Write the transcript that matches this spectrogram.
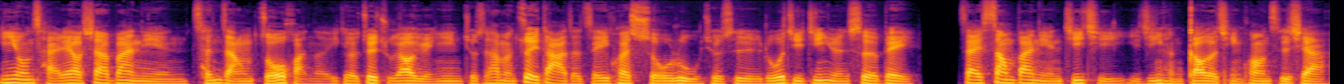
应用材料下半年成长走缓的一个最主要原因，就是他们最大的这一块收入，就是逻辑晶圆设备。在上半年基期已经很高的情况之下，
